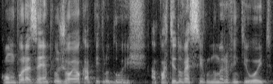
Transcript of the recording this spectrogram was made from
Como, por exemplo, Joel capítulo 2, a partir do versículo número 28.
